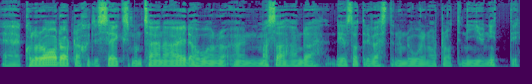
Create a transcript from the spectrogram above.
Eh, Colorado 1876, Montana, Idaho och en massa andra delstater i västern under åren 1889 och 90.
